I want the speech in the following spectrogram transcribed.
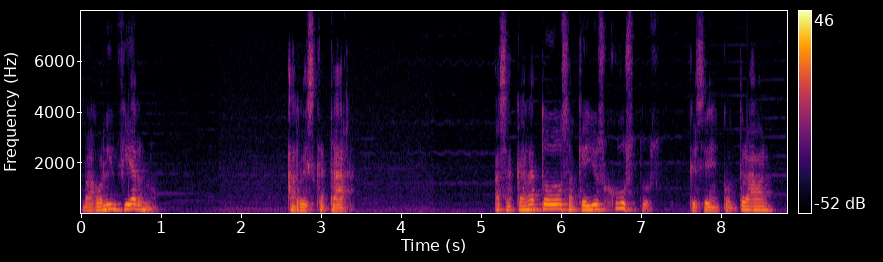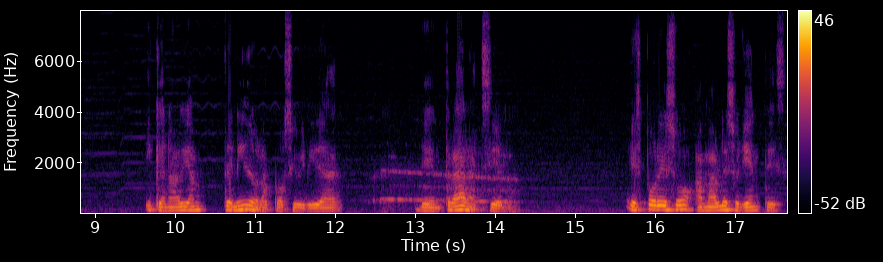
Bajó al infierno a rescatar, a sacar a todos aquellos justos que se encontraban y que no habían tenido la posibilidad de entrar al cielo. Es por eso, amables oyentes,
